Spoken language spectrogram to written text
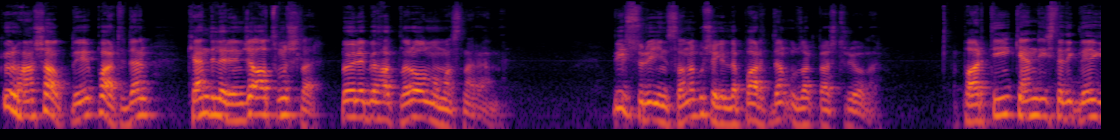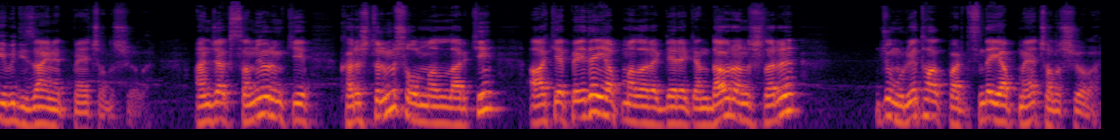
Gürhan Şavklı'yı partiden kendilerince atmışlar. Böyle bir hakları olmamasına rağmen. Bir sürü insanı bu şekilde partiden uzaklaştırıyorlar. Partiyi kendi istedikleri gibi dizayn etmeye çalışıyorlar. Ancak sanıyorum ki karıştırmış olmalılar ki AKP'de yapmaları gereken davranışları Cumhuriyet Halk Partisi'nde yapmaya çalışıyorlar.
